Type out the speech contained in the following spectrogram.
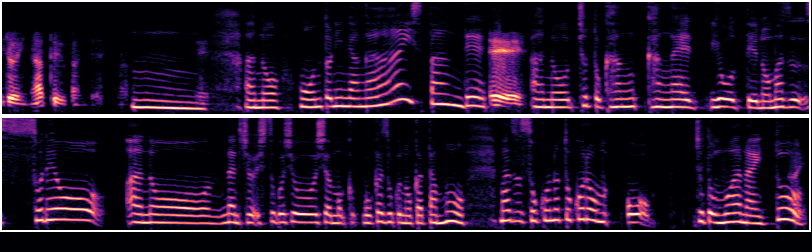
ひどいなという感じがします。うん。えあの本当に長いスパンで、えあのちょっとかん考えようっていうのをまずそれをあの何でしょう失語症者もご家族の方もまずそこのところをちょっと思わないと、はい、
